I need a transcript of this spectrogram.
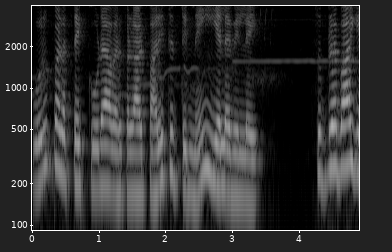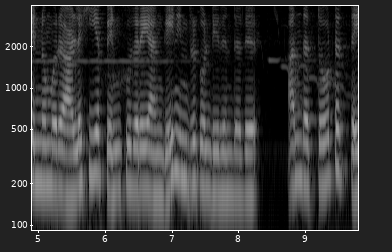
ஒரு பழத்தை கூட அவர்களால் பறித்து தின்ன இயலவில்லை. சுப்ரபா என்னும் ஒரு அழகிய பெண் குதிரை அங்கே நின்று கொண்டிருந்தது. அந்த தோட்டத்தை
